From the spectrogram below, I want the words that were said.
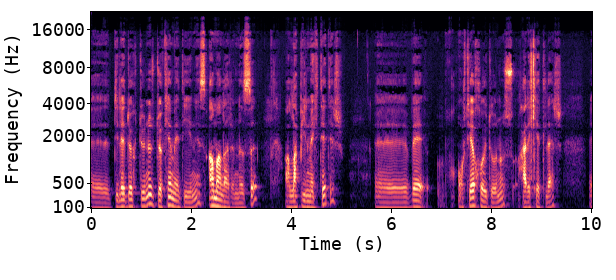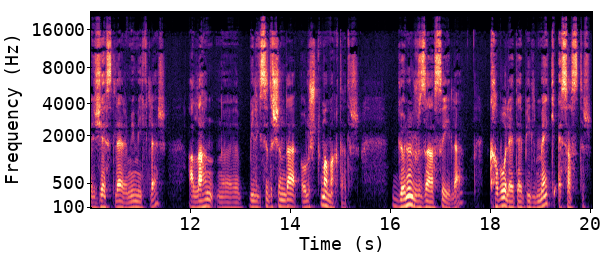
e, dile döktüğünüz, dökemediğiniz amalarınızı Allah bilmektedir. E, ve ortaya koyduğunuz hareketler, e, jestler, mimikler Allah'ın e, bilgisi dışında oluşturmamaktadır. Gönül rızasıyla kabul edebilmek esastır.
